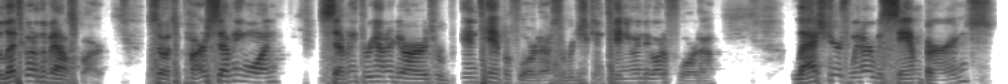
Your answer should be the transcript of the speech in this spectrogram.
But let's go to the Valspar. So it's a par 71, 7,300 yards. We're in Tampa, Florida. So we're just continuing to go to Florida. Last year's winner was Sam Burns.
